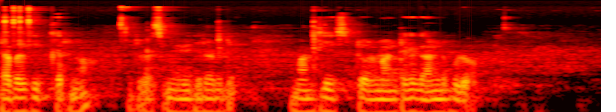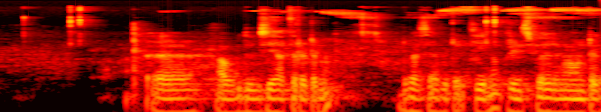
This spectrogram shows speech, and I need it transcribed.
double click කරනවා. ඊට පස්සේ මේ විදිහට අපිට monthly installment එක ගන්න පුළුවන්. අවුරුදු 24ටම ඊට පස්සේ අපිට තියෙන principal amount එක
